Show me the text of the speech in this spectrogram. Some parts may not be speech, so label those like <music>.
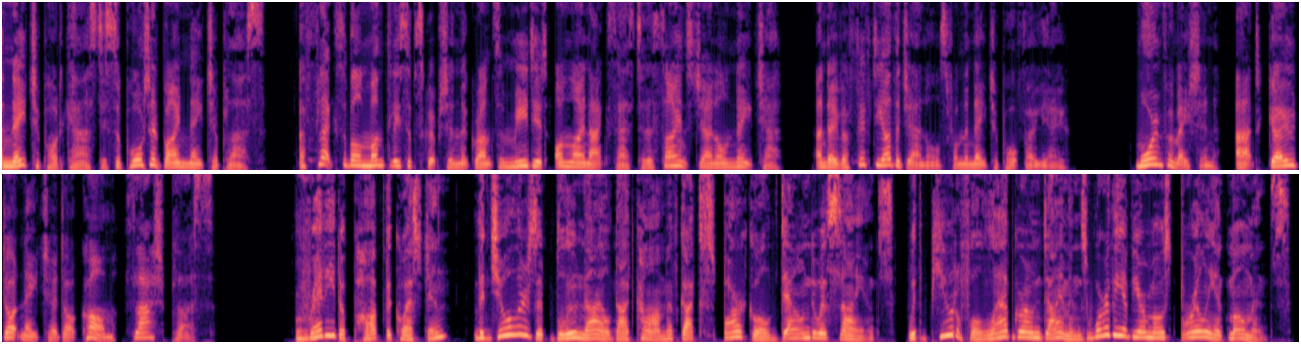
The Nature Podcast is supported by Nature Plus, a flexible monthly subscription that grants immediate online access to the science journal Nature and over 50 other journals from the Nature portfolio. More information at go.nature.com slash plus. Ready to pop the question? The jewelers at BlueNile.com have got sparkle down to a science with beautiful lab-grown diamonds worthy of your most brilliant moments.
